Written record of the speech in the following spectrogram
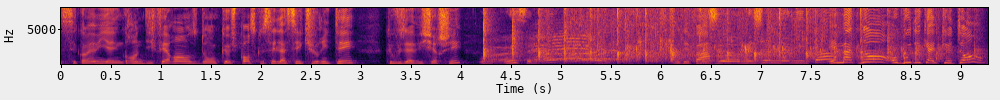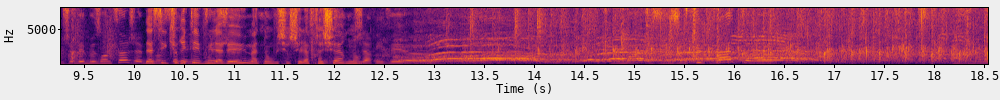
c'est quand même, il y a une grande différence. Donc, euh, je pense que c'est la sécurité que vous avez cherchée Oui, c'est vrai. au Mais départ. je, mais je ne le nie pas. Et maintenant, au bout de quelques temps, J'avais besoin de ça. la sécurité, vous l'avez eue, maintenant vous cherchez la fraîcheur, non? J'arrivais. euh, Moi, je, je suis prête. euh, je-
